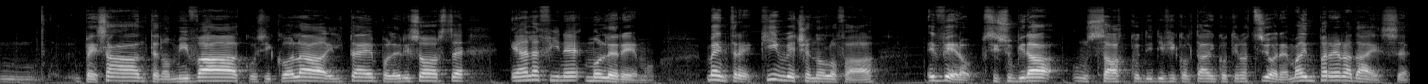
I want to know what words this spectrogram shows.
mm, pesante, non mi va, così colà, il tempo, le risorse e alla fine molleremo. Mentre chi invece non lo fa, è vero, si subirà un sacco di difficoltà in continuazione, ma imparerà da esse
